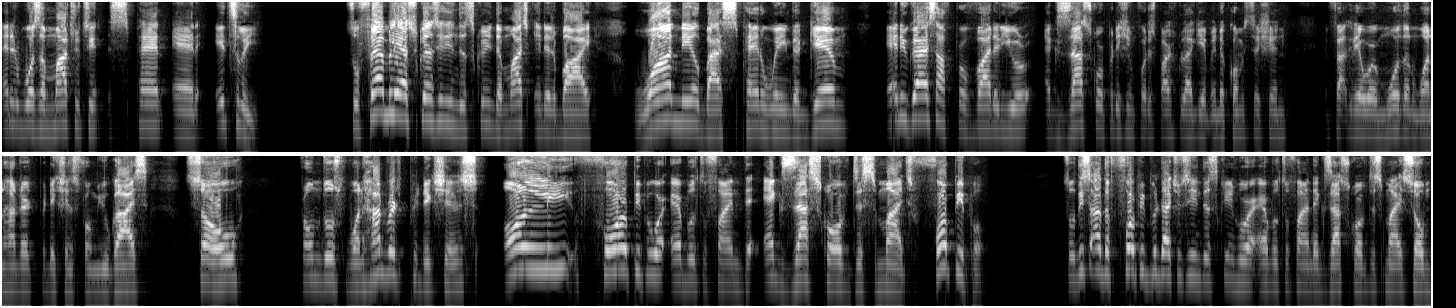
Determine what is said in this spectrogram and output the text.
and it was a match between spain and italy. So family as you can see in the screen the match ended by 1-0 by spain winning the game. And you guys have provided your exact score prediction for this particular game in the comment section in fact there were more than 100 predictions from you guys so, from those 100 predictions, only four people were able to find the exact score of this match. Four people. So these are the four people that you see in the screen who are able to find the exact score of this match. So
